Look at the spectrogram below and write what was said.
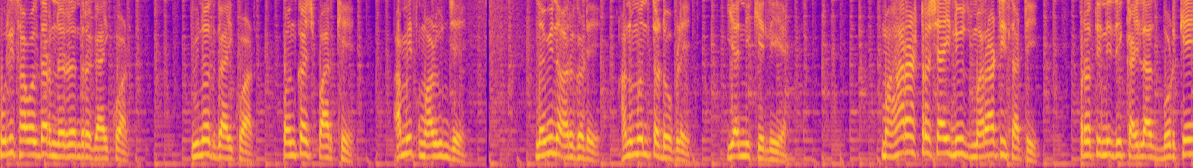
पोलीस हवालदार नरेंद्र गायकवाड विनोद गायकवाड पंकज पारखे अमित माळुंजे नवीन अरगडे हनुमंत डोबळे यांनी केली आहे. महाराष्ट्रशाही न्यूज मराठीसाठी प्रतिनिधी कैलास बोडके.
